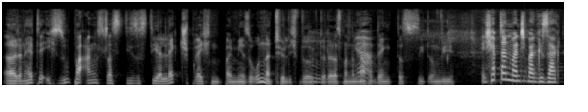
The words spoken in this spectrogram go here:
äh, dann hätte ich super Angst, dass dieses Dialektsprechen bei mir so unnatürlich wirkt oder dass man dann. Ja. nachher denkt, das sieht irgendwie. Ich habe dann manchmal gesagt,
